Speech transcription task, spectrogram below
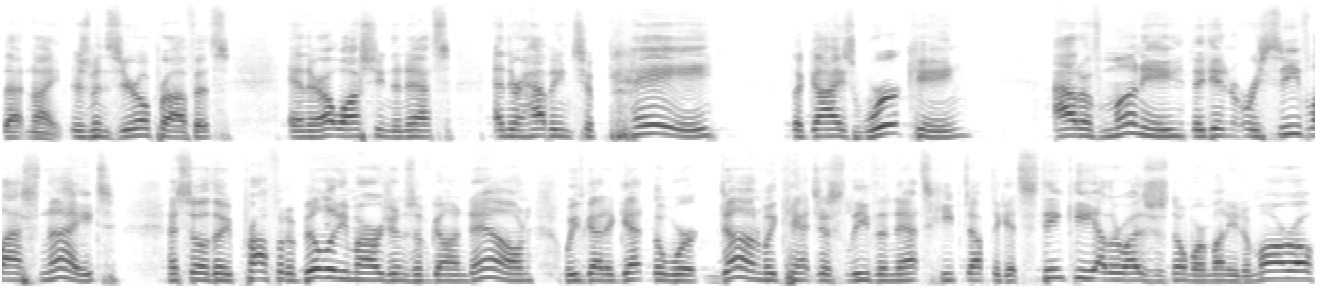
that night. There's been zero profits, and they're out washing the nets, and they're having to pay the guys working out of money they didn't receive last night. And so the profitability margins have gone down. We've got to get the work done. We can't just leave the nets heaped up to get stinky. Otherwise, there's no more money tomorrow.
